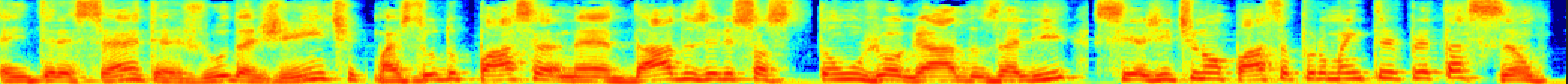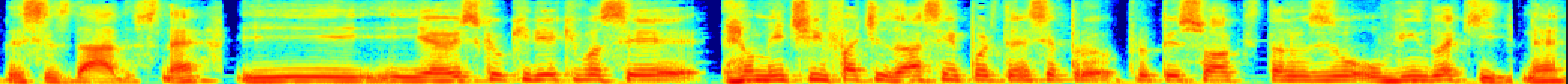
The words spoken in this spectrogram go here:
é, interessante, ajuda a gente, mas tudo passa, né? Dados eles só estão jogados ali se a gente não passa por uma interpretação desses dados, né? E, e é isso que eu queria que você realmente enfatizasse a importância para o pessoal que está nos ouvindo aqui, né?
